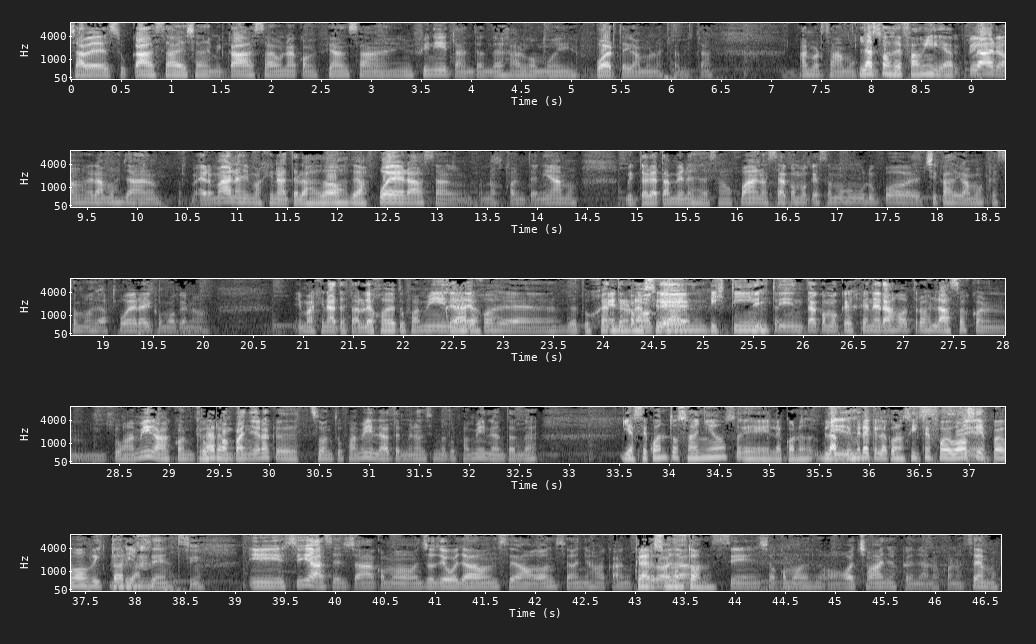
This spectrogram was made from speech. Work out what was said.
llave de su casa, ella de mi casa, una confianza infinita, ¿entendés? Algo muy fuerte, digamos, nuestra amistad. Almorzábamos. Lazos juntas. de familia. Claro, éramos ya hermanas, imagínate, las dos de afuera, o sea, nos conteníamos. Victoria también es de San Juan, o sea, como que somos un grupo de chicas, digamos, que somos de afuera y como que no. Imagínate, estar lejos de tu familia, Claro. lejos de, de tu gente, En como que distinta. distinta, como que generas otros lazos con tus amigas, con tus Claro. compañeras que son tu familia, terminan siendo tu familia, ¿entendés? ¿Y hace cuántos años eh, la, cono- la Y- primera que la conociste fue vos Sí. y después vos, Victoria? Sí. Sí. Y sí, hace ya como, yo llevo ya 11, o 11 años acá en Claro, es Córdoba, un ya- montón. Sí, yo como 8 años que ya nos conocemos.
